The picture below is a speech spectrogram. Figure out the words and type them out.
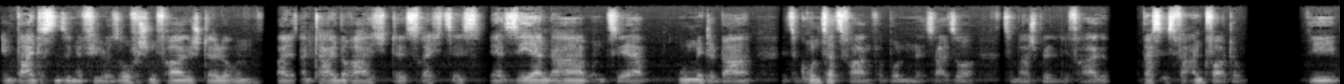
im weitesten Sinne philosophischen Fragestellungen, weil es ein Teilbereich des Rechts ist, der sehr nah und sehr unmittelbar mit Grundsatzfragen verbunden ist. Also zum Beispiel die Frage, was ist Verantwortung? Wie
